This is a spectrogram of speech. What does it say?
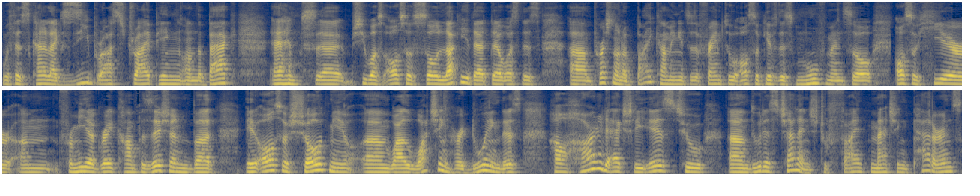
with this kind of like zebra striping on the back. And uh, she was also so lucky that there was this um, person on a bike coming into the frame to also give this movement. So also here um, for me a great composition but it also showed me um, while watching her doing this how hard it actually is to um, do this challenge to find matching patterns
